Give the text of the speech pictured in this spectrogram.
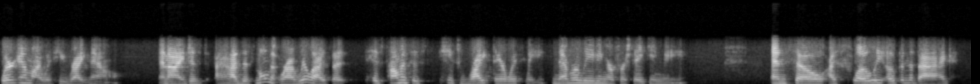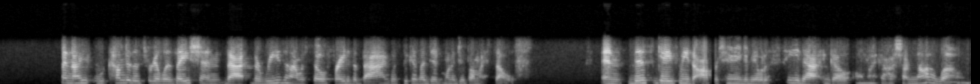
Where am I with you right now? And I just I had this moment where I realized that his promise is he's right there with me, never leaving or forsaking me. And so I slowly opened the bag and I come to this realization that the reason I was so afraid of the bag was because I didn't want to do it by myself. And this gave me the opportunity to be able to see that and go, oh my gosh, I'm not alone.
